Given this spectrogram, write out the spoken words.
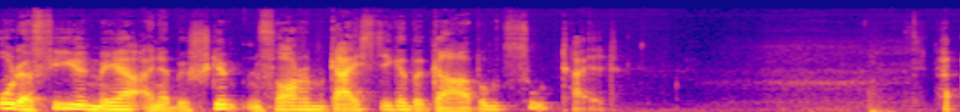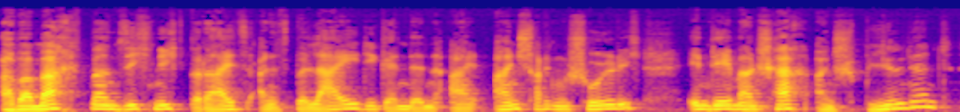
oder vielmehr einer bestimmten Form geistiger Begabung zuteilt. Aber macht man sich nicht bereits eines beleidigenden Einschränkungen schuldig, indem man Schach ein Spiel nennt?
